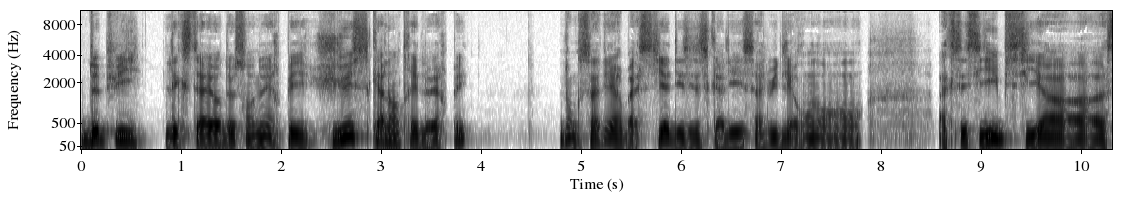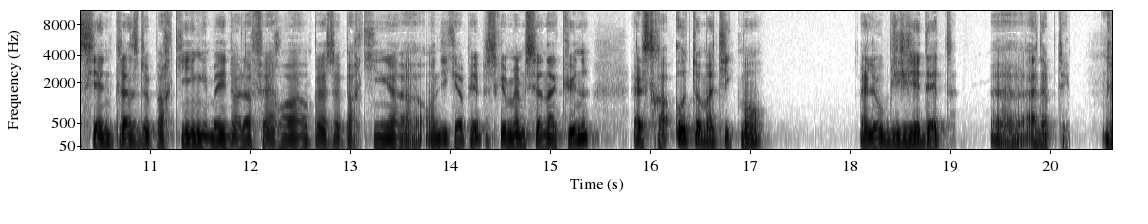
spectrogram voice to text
depuis l'extérieur de son ERP jusqu'à l'entrée de l'ERP. Donc, c'est-à-dire, bah, s'il y a des escaliers, c'est à lui de les rendre accessibles. S'il y, a, s'il y a une place de parking, bah, il doit la faire en place de parking euh, handicapée, parce que même s'il n'y en a qu'une, elle sera automatiquement, elle est obligée d'être euh, adaptée. Mmh.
